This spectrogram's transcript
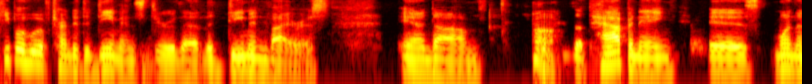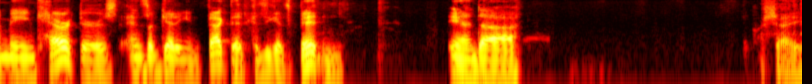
people who have turned into demons through the the demon virus. And um, huh. what ends up happening is one of the main characters ends up getting infected because he gets bitten, and uh, I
